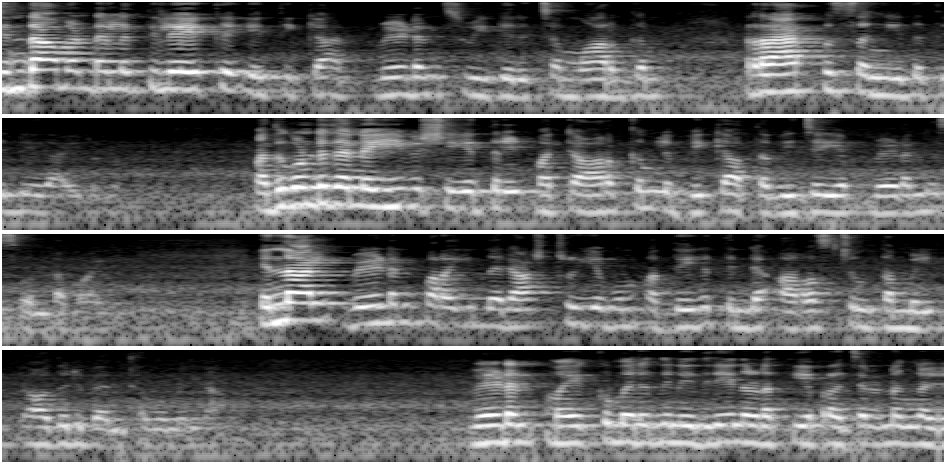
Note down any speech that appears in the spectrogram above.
ചിന്താമണ്ഡലത്തിലേക്ക് എത്തിക്കാൻ വേടൻ സ്വീകരിച്ച മാർഗം റാപ്പ് സംഗീതത്തിന്റെതായിരുന്നു. അതുകൊണ്ട് തന്നെ ഈ വിഷയത്തിൽ മറ്റാർക്കും ലഭിക്കാത്ത വിജയം വേടന് സ്വന്തമായി. എന്നാൽ വേടൻ പറയുന്ന രാഷ്ട്രീയവും അദ്ദേഹത്തിന്റെ അറസ്റ്റും തമ്മിൽ യാതൊരു ബന്ധവുമില്ല. വേടൻ മയക്കുമരുന്നിനെതിരെ നടത്തിയ പ്രചരണങ്ങൾ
